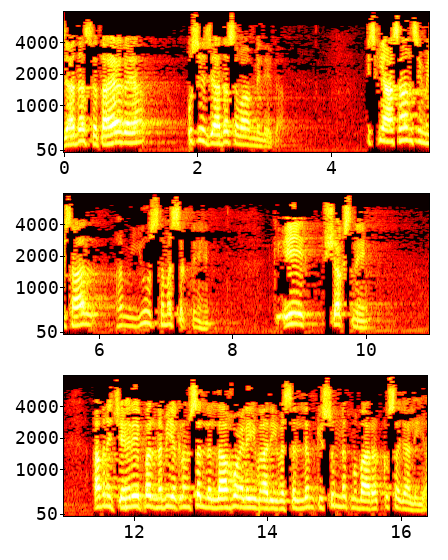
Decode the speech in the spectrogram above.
زیادہ ستایا گیا، اسے زیادہ ثواب ملے گا۔ اس کی آسان سی مثال ہم یوں سمجھ سکتے ہیں کہ ایک شخص نے اپنے چہرے پر نبی اکرم صلی اللہ علیہ وآلہ وسلم کی سنت مبارک کو سجا لیا۔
